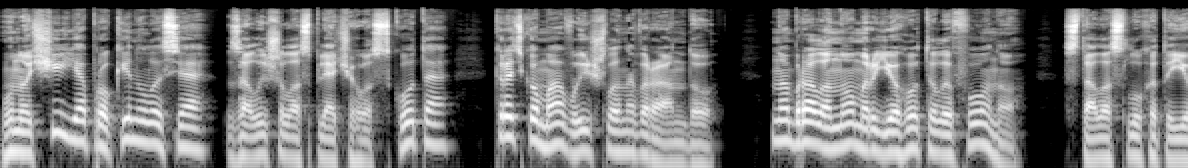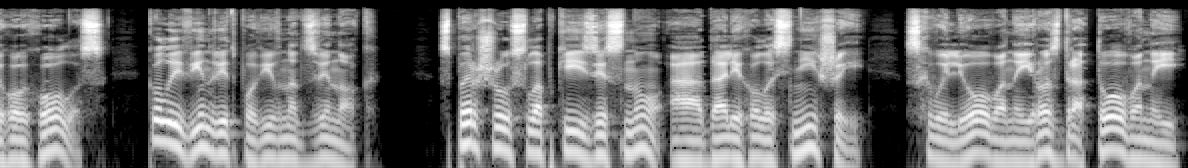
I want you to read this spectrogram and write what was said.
Уночі я прокинулася, залишила сплячого скота, крадькома вийшла на веранду, набрала номер його телефону, стала слухати його голос, коли він відповів на дзвінок. Спершу слабкий зі сну, а далі голосніший, схвильований, роздратований.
